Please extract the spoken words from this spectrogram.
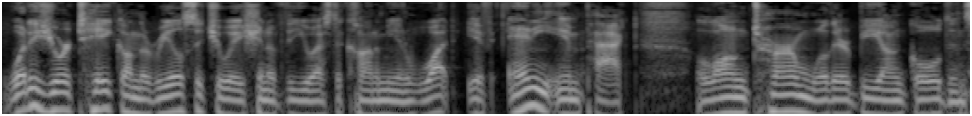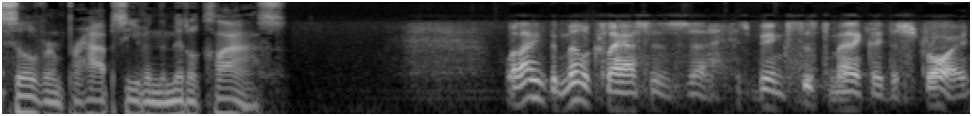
What is your take on the real situation of the U.S. economy, and what, if any, impact long term will there be on gold and silver, and perhaps even the middle class? Well, I think the middle class is uh, is being systematically destroyed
